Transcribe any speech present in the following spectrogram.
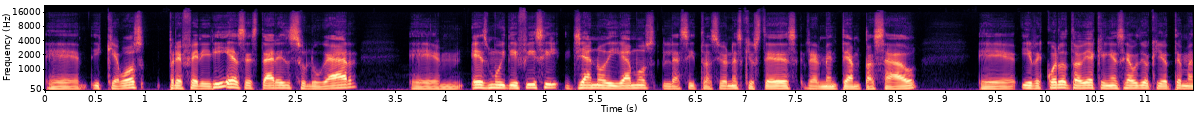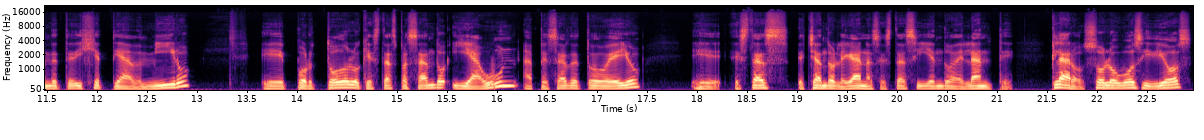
eh, y que vos preferirías estar en su lugar, em, es muy difícil, ya no digamos las situaciones que ustedes realmente han pasado. Eh, y recuerdo todavía que en ese audio que yo te mandé te dije, te admiro eh, por todo lo que estás pasando y aún a pesar de todo ello, estás echándole ganas, estás siguiendo adelante. Claro, solo vos y Dios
